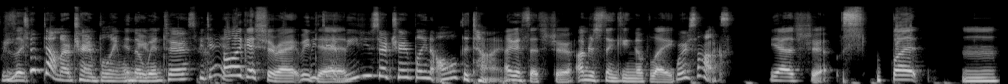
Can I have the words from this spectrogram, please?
We like- jumped down our trampoline In the we- winter? Yes, we did. Oh, I guess you're right. We, we did. We used our trampoline all the time. I guess that's true. I'm just thinking of like, Wear socks. yeah, that's true. But mm,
